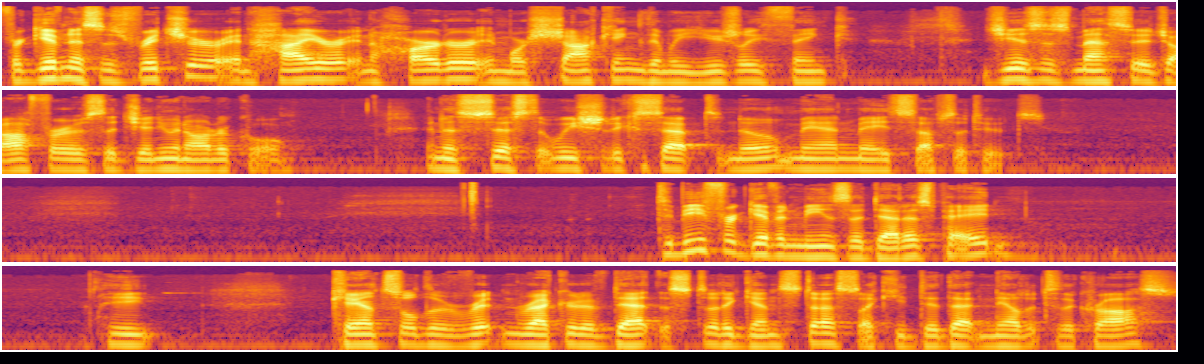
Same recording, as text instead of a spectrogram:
Forgiveness is richer and higher and harder and more shocking than we usually think. Jesus' message offers the genuine article and insists that we should accept no man made substitutes. To be forgiven means the debt is paid. He canceled the written record of debt that stood against us, like he did that and nailed it to the cross.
